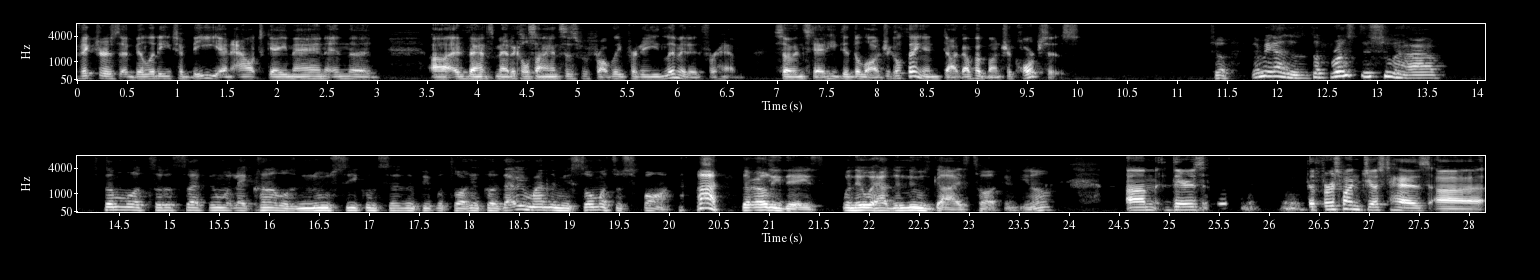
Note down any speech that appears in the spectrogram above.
Victor's ability to be an out gay man in the uh, advanced medical sciences was probably pretty limited for him. So instead, he did the logical thing and dug up a bunch of corpses. So let me ask you: the first issue have similar to the second with like kind of those new sequences and people talking because that reminded me so much of Spawn, the early days when they would have the news guys talking, you know? Um, there's the first one just has uh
